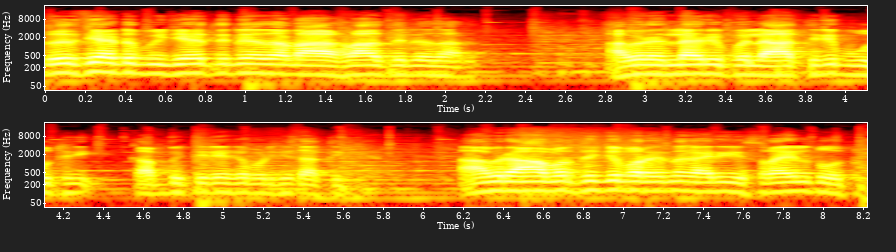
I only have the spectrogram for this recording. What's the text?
തീർച്ചയായിട്ടും വിജയത്തിന്റെതാണ് ആഹ്ലാദത്തിന്റെതാണ്. അവരെല്ലാവരും ഇപ്പോൾ ലാത്തിരി പൂത്തിരി കമ്പിത്തിരിയൊക്കെ പിടിച്ച് കത്തിക്കുക അവരാവർത്തിച്ച് പറയുന്ന കാര്യം ഇസ്രായേൽ തോറ്റു.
